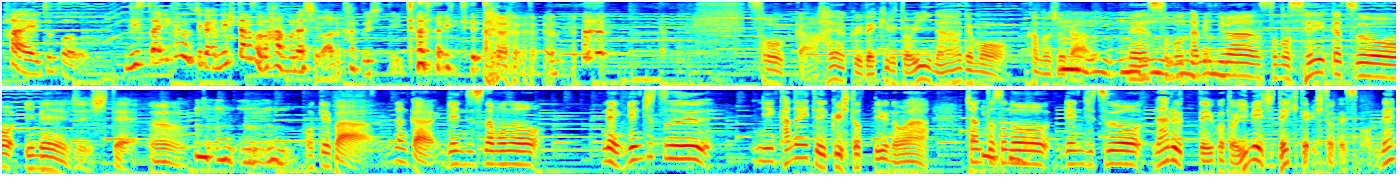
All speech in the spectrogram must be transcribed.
はいちょっと実際に彼女ができたらその歯ブラシをあの隠していただいて そうか早くできるといいなでも彼女が。ねそのためにはその生活をイメージして、うん、うんうんうんうん。置けばなんか現実なものね現実に叶えていく人っていうのはちゃんとその現実をなるっていうことをイメージできてる人ですもんね。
